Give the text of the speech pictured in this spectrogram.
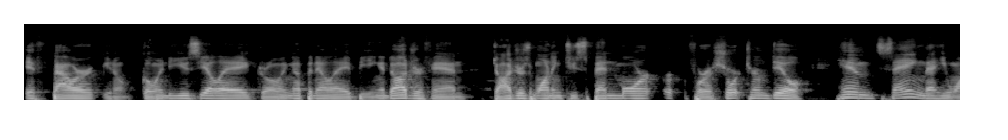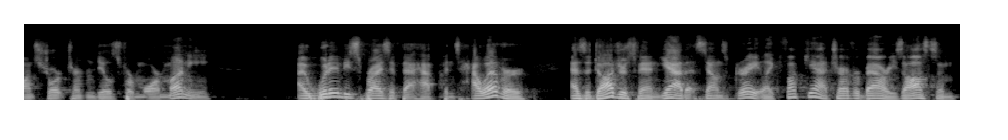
if Bauer, you know, going to UCLA, growing up in LA, being a Dodger fan, Dodgers wanting to spend more er, for a short term deal, him saying that he wants short term deals for more money. I wouldn't be surprised if that happens. However, as a Dodgers fan, yeah, that sounds great. Like, fuck yeah, Trevor Bauer, he's awesome.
